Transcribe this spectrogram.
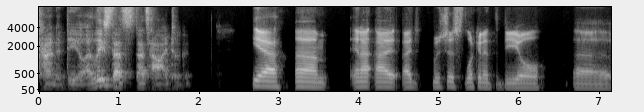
kind of deal. At least that's that's how I took it. Yeah, um, and I, I I was just looking at the deal uh,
